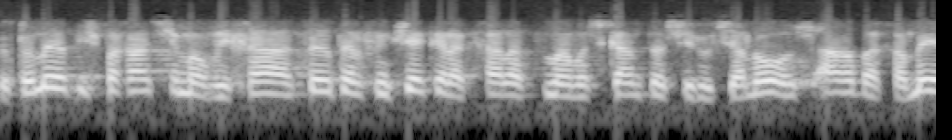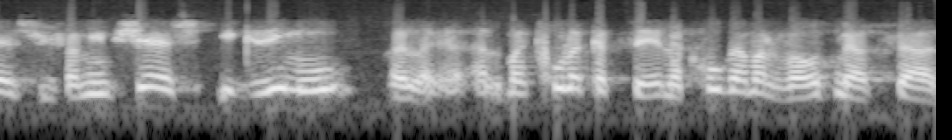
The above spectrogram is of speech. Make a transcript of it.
זאת אומרת, משפחה שמרוויחה עשרת אלפים שקל לקחה לעצמה משכנתה של שלוש, ארבע, חמש, לפעמים שש, הגזימו, מתחו לקצה, לקחו גם הלוואות מהצד.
